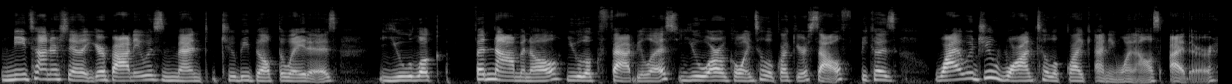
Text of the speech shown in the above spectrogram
need to understand that your body was meant to be built the way it is. You look phenomenal. You look fabulous. You are going to look like yourself because why would you want to look like anyone else either?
